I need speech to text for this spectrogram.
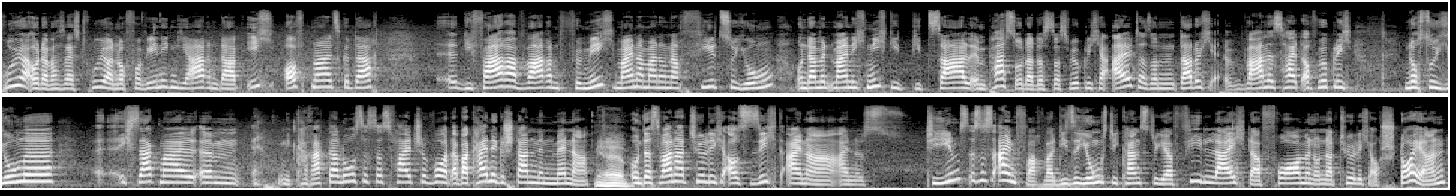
früher, oder was heißt früher, noch vor wenigen Jahren, da habe ich oftmals gedacht, die Fahrer waren für mich meiner Meinung nach viel zu jung. Und damit meine ich nicht die, die Zahl im Pass oder das, das wirkliche Alter, sondern dadurch waren es halt auch wirklich noch so junge, äh, ich sag mal, ähm, nee, charakterlos ist das falsche Wort, aber keine gestandenen Männer. Ja. Und das war natürlich aus Sicht einer, eines Teams ist es einfach, weil diese Jungs, die kannst du ja viel leichter formen und natürlich auch steuern.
